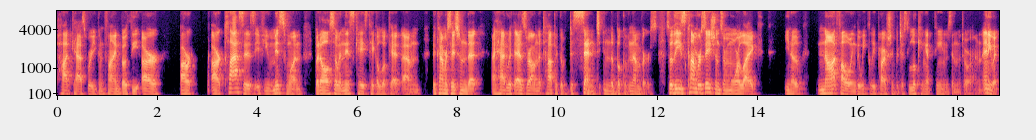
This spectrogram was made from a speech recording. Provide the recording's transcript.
podcast where you can find both the our our our classes if you miss one, but also in this case take a look at um, the conversation that I had with Ezra on the topic of descent in the Book of Numbers. So these conversations are more like, you know, not following the weekly parsha, but just looking at themes in the Torah. And anyway,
